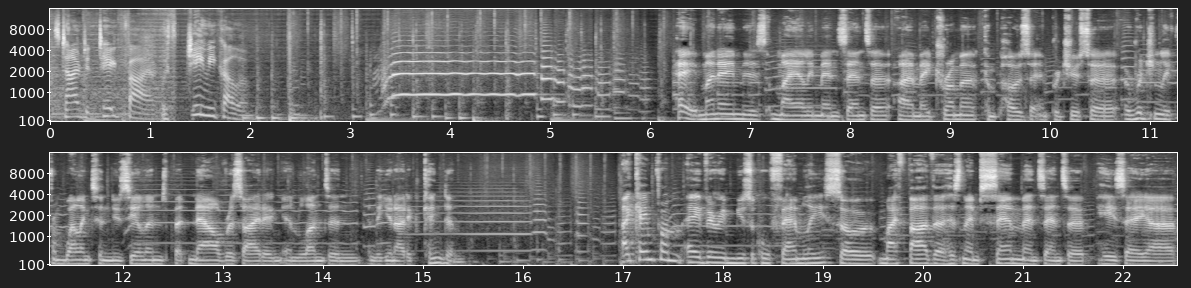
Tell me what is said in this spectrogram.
It's time to take five with Jamie Cullum. Hey, my name is Myele Manzanza. I'm a drummer, composer, and producer, originally from Wellington, New Zealand, but now residing in London in the United Kingdom. I came from a very musical family, so my father, his name's Sam Manzanza, he's a, uh,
